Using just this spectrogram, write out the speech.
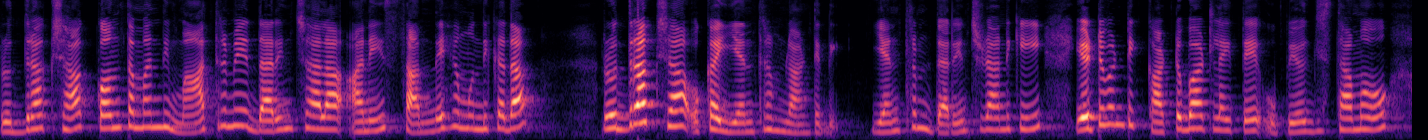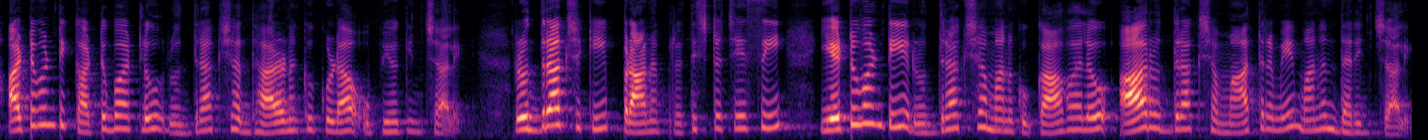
రుద్రాక్ష కొంతమంది మాత్రమే ధరించాలా అనే సందేహం ఉంది కదా? రుద్రాక్ష ఒక యంత్రం లాంటిది. యంత్రం ధరించడానికి ఎటువంటి కట్టుబాట్లయితే ఉపయోగిస్తామో అటువంటి కట్టుబాట్లు రుద్రాక్ష ధారణకు కూడా ఉపయోగించాలి. రుద్రాక్షకి ప్రాణ ప్రతిష్ఠ చేసి ఎటువంటి రుద్రాక్ష మనకు కావాలో ఆ రుద్రాక్ష మాత్రమే మనం ధరించాలి.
